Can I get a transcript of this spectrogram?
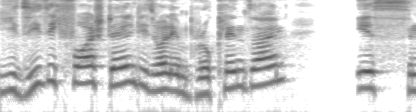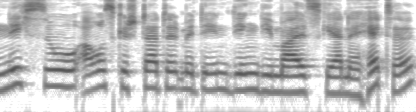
die sie sich vorstellen, die soll in Brooklyn sein, ist nicht so ausgestattet mit den Dingen, die Miles gerne hätte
